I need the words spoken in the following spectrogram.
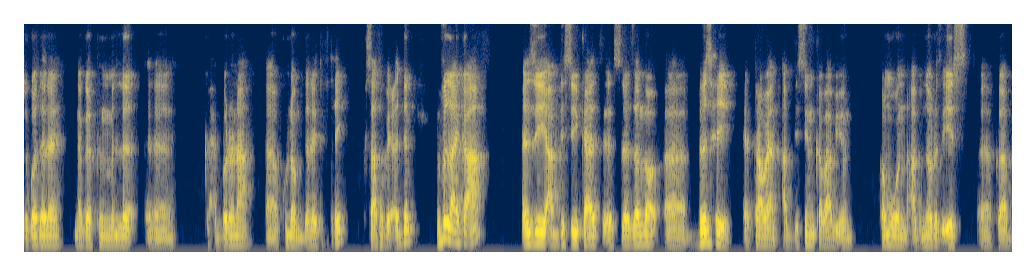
ዝጎደለ ነገር ክንምልእ ክሕብሩና ኩሎም ደለይቲ ፍትሒ ክሳተፉ ይዕድም ብፍላይ ከዓ እዚ ኣብ ዲሲ ይካየድ ስለ ዘሎ ብዝሒ ኤርትራውያን ኣብ ዲሲን ከባቢኡን ከምኡውን ኣብ ኖርዝ ኢስት ኣብ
